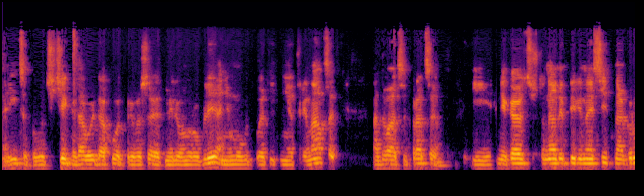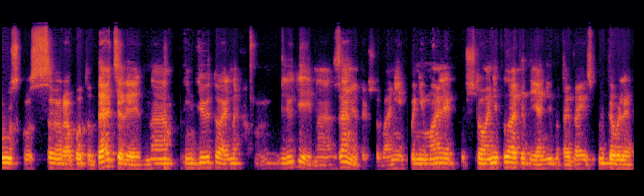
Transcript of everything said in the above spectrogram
лица, получившие годовой доход превышает миллион рублей, они могут платить не 13, а 20%. И мне кажется, что надо переносить нагрузку с работодателей на индивидуальных людей, на занятых, чтобы они понимали, что они платят, и они бы тогда испытывали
